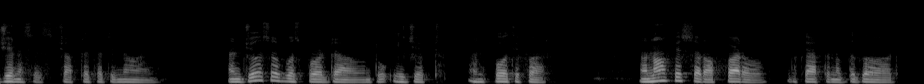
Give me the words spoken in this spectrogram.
Genesis chapter 39 And Joseph was brought down to Egypt, and Potiphar, an officer of Pharaoh, the captain of the guard,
